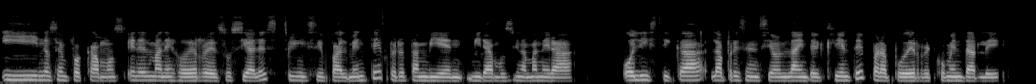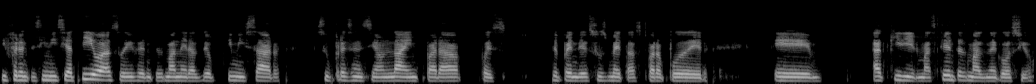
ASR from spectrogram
y nos enfocamos en el manejo de redes sociales principalmente, pero también miramos de una manera holística la presencia online del cliente para poder recomendarle diferentes iniciativas o diferentes maneras de optimizar su presencia online para, pues, depende de sus metas para poder eh, adquirir más clientes, más negocio,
